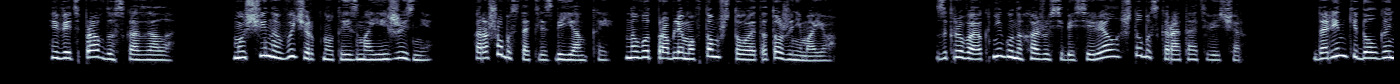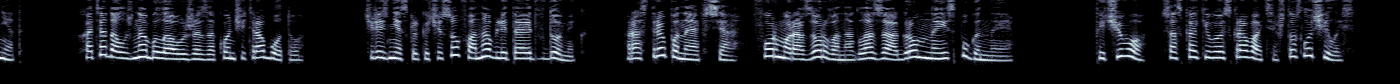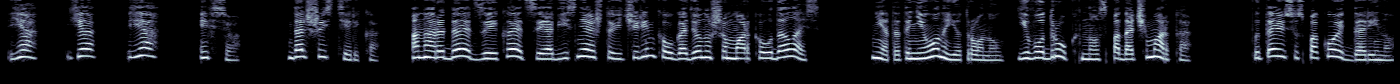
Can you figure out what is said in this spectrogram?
И ведь правду сказала. Мужчины вычеркнуты из моей жизни. Хорошо бы стать лесбиянкой, но вот проблема в том, что это тоже не мое. Закрываю книгу, нахожу себе сериал, чтобы скоротать вечер. Даринки долго нет. Хотя должна была уже закончить работу, Через несколько часов она влетает в домик. Растрепанная вся, форма разорвана, глаза огромные, испуганные. «Ты чего?» — соскакиваю с кровати. «Что случилось?» «Я... я... я...» И все. Дальше истерика. Она рыдает, заикается и объясняет, что вечеринка у гаденуша Марка удалась. Нет, это не он ее тронул, его друг, но с подачи Марка. Пытаюсь успокоить Дарину.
